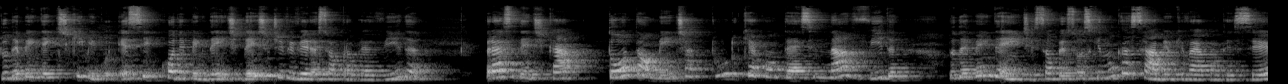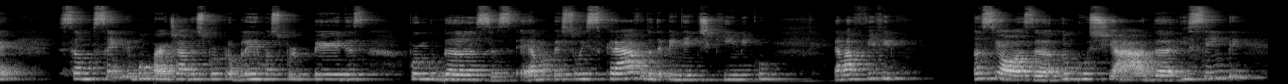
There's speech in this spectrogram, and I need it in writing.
do dependente químico. Esse codependente deixa de viver a sua própria vida para se dedicar totalmente a tudo que acontece na vida do dependente. São pessoas que nunca sabem o que vai acontecer, são sempre bombardeadas por problemas, por perdas, por mudanças, é uma pessoa escrava do dependente químico, ela vive ansiosa, angustiada e sempre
